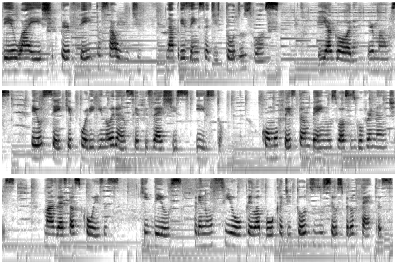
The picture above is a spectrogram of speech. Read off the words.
deu a este perfeita saúde na presença de todos vós. E agora, irmãos, eu sei que por ignorância fizestes isto, como fez também os vossos governantes mas estas coisas que Deus prenunciou pela boca de todos os seus profetas,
